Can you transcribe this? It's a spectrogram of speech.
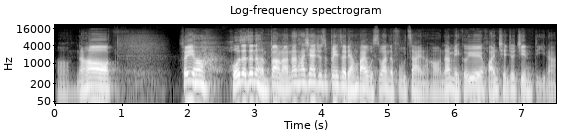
哦，然后所以哈。活着真的很棒了，那他现在就是背着两百五十万的负债了哈，那每个月还钱就见底了，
